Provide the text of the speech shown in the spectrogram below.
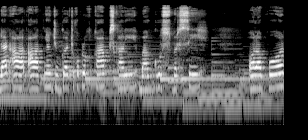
dan alat-alatnya juga cukup lengkap sekali, bagus, bersih. Walaupun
